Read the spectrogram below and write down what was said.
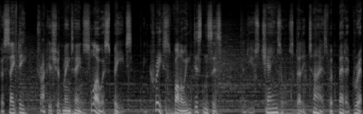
For safety, truckers should maintain slower speeds, increase following distances, and use chains or studded tires for better grip.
